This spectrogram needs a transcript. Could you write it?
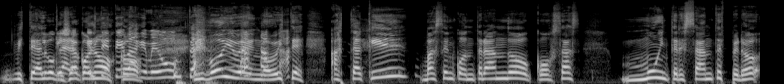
¿viste? Algo que ya conozco. este tema que me gusta. Y voy y vengo, ¿viste? Hasta que vas encontrando cosas muy interesantes, pero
